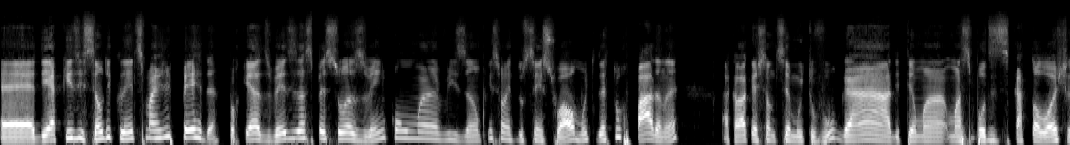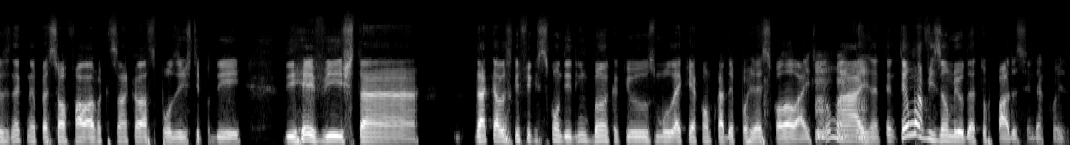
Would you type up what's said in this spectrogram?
é, de aquisição de clientes, mas de perda. Porque às vezes as pessoas vêm com uma visão, principalmente do sensual, muito deturpada, né? Aquela questão de ser muito vulgar, de ter uma, umas poses escatológicas, né? Que o pessoal falava que são aquelas poses tipo de, de revista daquelas que fica escondida em banca que os moleques iam comprar depois da escola lá e tudo mais, né? Tem, tem uma visão meio deturpada assim da coisa.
